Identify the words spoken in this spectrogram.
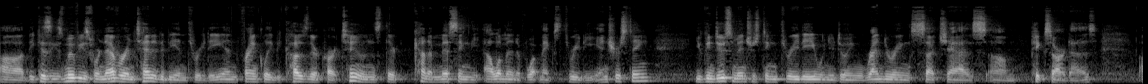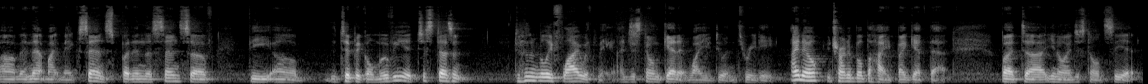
uh, because these movies were never intended to be in 3D, and frankly, because they're cartoons, they're kind of missing the element of what makes 3D interesting. You can do some interesting 3D when you're doing renderings such as um, Pixar does, um, and that might make sense. But in the sense of the uh, the typical movie, it just doesn't doesn't really fly with me. I just don't get it why you do it in 3D. I know you're trying to build the hype. I get that, but uh, you know I just don't see it.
